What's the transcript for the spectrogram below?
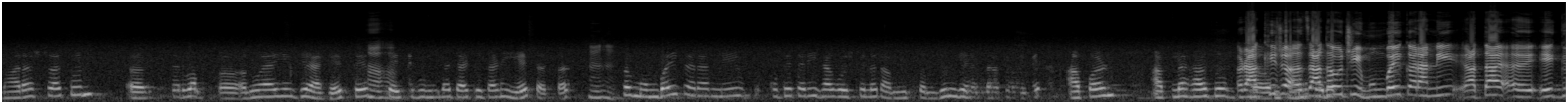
महाराष्ट्रातून सर्व अनुयायी जे आहेत ते. चैत्यभूमीला त्या ठिकाणी येत असतात. तर मुंबईकरांनी कुठेतरी ह्या गोष्टीला साम- समजून घ्यायला पाहिजे. आपण आपला हा जो राखी जाधवजी मुंबईकरांनी आता एक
